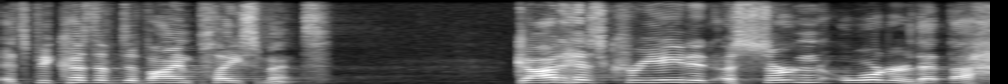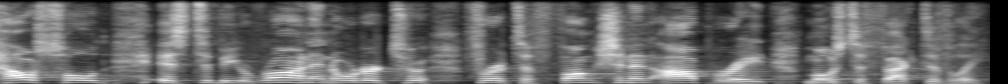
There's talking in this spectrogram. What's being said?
it's because of divine placement. God has created a certain order that the household is to be run in order to, for it to function and operate most effectively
